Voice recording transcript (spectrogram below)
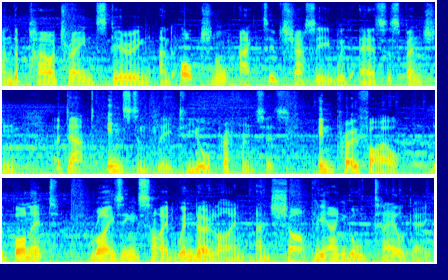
and the powertrain, steering and optional active chassis with air suspension adapt instantly to your preferences. In profile, the bonnet, rising side window line and sharply angled tailgate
